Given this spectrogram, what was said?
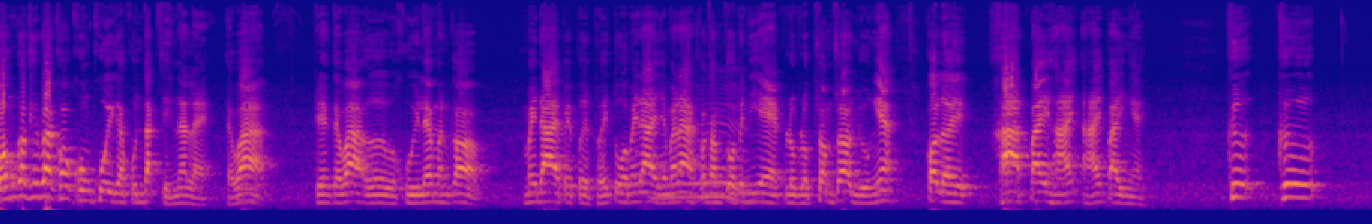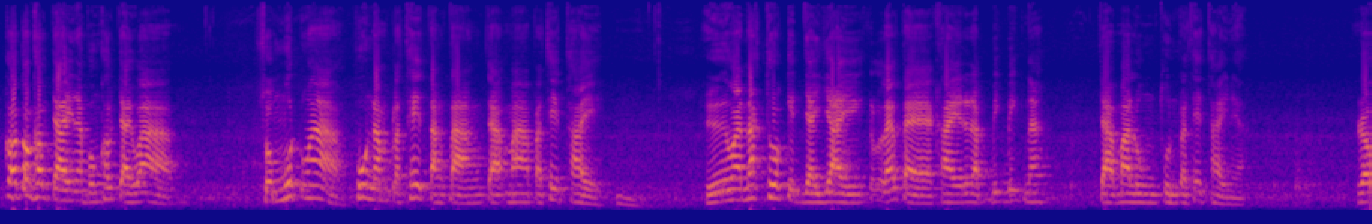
ผมก็คิดว่าเขาคงคุยกับคุณทักษิณนั่นแหละ แต่ว่าเพียงแต่ว่าเออคุยแล้วมันก็ไม่ได้ไปเปิดเผยตัวไม่ได้ใช่ไหมล่ะเขาทำตัวเป็นดีแอบหลบๆซ่อนๆอยู่อย่างเงี้ยก็เลยขาดไปหายหายไปไง คือคือก็ต้องเข้าใจนะ ผมเข้าใจว่า สมมุติว่าผู้นำประเทศต่างๆ จะมาประเทศไทย หรือว่านักธุรกิจใหญ่ ๆ แล้วแต่ใครระดับบิ๊กๆนะ จะมาลงทุนประเทศไทยเนี่ย เรา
